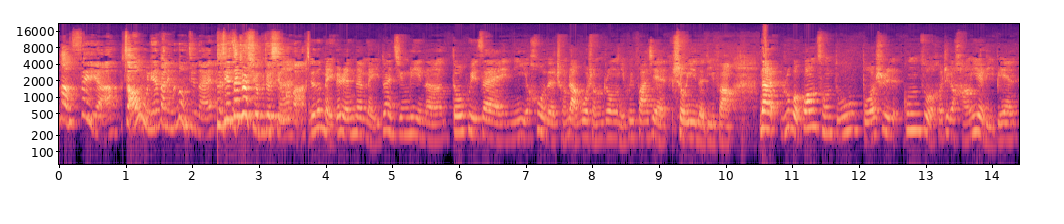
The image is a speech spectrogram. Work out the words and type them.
浪费呀，早五年把你们弄进来，直接在这儿学不就行了吗？我觉得每个人的每一段经历呢，都会在你以后的成长过程中，你会发现受益的地方。那如果光从读博士工作和这个行业里边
